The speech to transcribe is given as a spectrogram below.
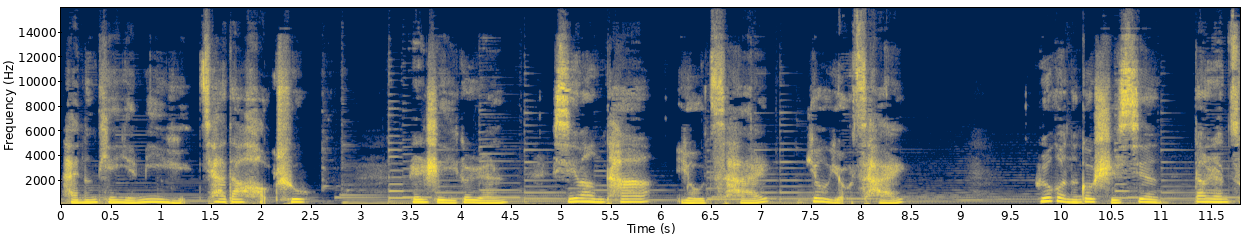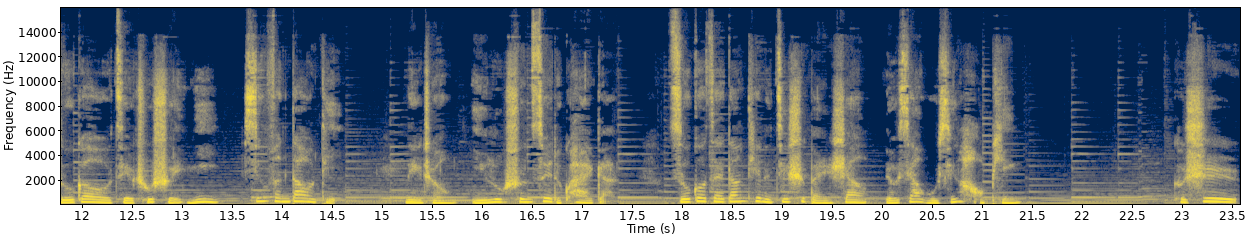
还能甜言蜜语，恰到好处。认识一个人，希望他有才。又有才，如果能够实现，当然足够解除水逆，兴奋到底，那种一路顺遂的快感，足够在当天的记事本上留下五星好评。可是，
